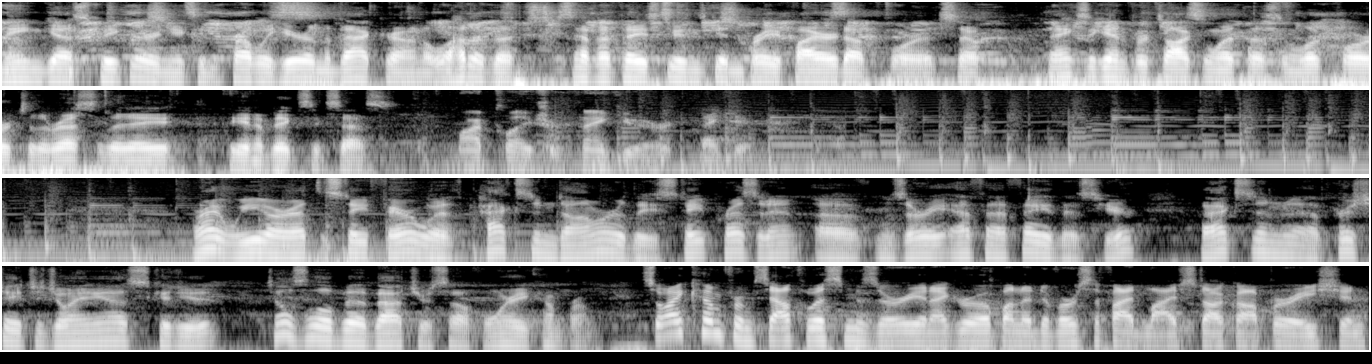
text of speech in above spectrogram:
main guest speaker, and you can probably hear in the background a lot of the FFA students getting pretty fired up for it. So, thanks again for talking with us, and look forward to the rest of the day being a big success. My pleasure. Thank you, Eric. Thank you. All right, we are at the State Fair with Paxton Dahmer, the state president of Missouri FFA this year. Paxton, appreciate you joining us. Could you tell us a little bit about yourself and where you come from? So I come from Southwest Missouri, and I grew up on a diversified livestock operation.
